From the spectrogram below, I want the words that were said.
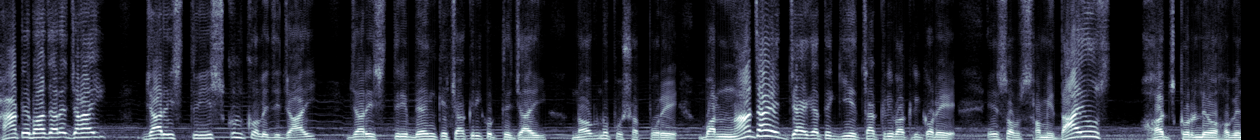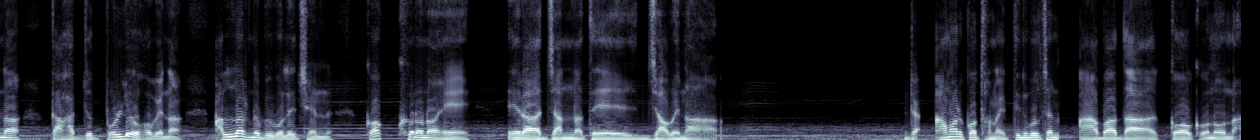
হাটে বাজারে যায়, যার স্ত্রী স্কুল কলেজে যায় যার স্ত্রী ব্যাংকে চাকরি করতে যায়, নগ্ন পোশাক পরে বা না যায় জায়গাতে গিয়ে চাকরি বাকরি করে, এসব স্বামী দায়ুস, হজ করলেও হবে না, তাহাজ্জুদ পড়লেও হবে না। আল্লাহর নবী বলেছেন, কখনো নহে, এরা জান্নাতে যাবে না। এটা আমার কথা নয়, তিনি বলছেন, আবাদা কখনো না।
